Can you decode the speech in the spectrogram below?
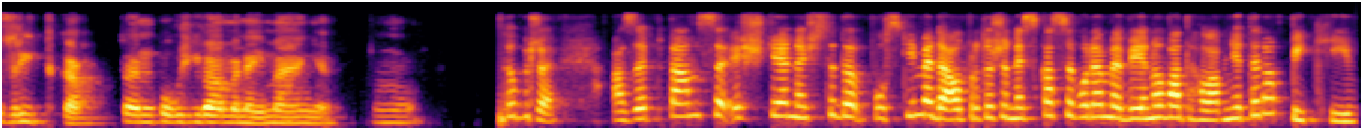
zřídka, ten používáme nejméně. No. Dobře. A zeptám se ještě, než se pustíme dál, protože dneska se budeme věnovat hlavně teda pití,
